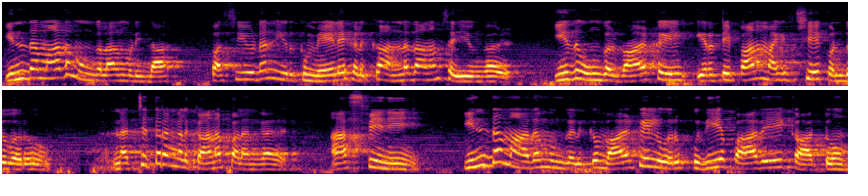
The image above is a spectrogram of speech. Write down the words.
இந்த மாதம் உங்களால் முடிந்தால் பசியுடன் இருக்கும் ஏழைகளுக்கு அன்னதானம் செய்யுங்கள். இது உங்கள் வாழ்க்கையில் இரட்டிப்பான மகிழ்ச்சியை கொண்டு வரும். நட்சத்திரங்களுக்கான பலன்கள். அஸ்வினி இந்த மாதம் உங்களுக்கு வாழ்க்கையில் ஒரு புதிய பாதையை காட்டும்.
